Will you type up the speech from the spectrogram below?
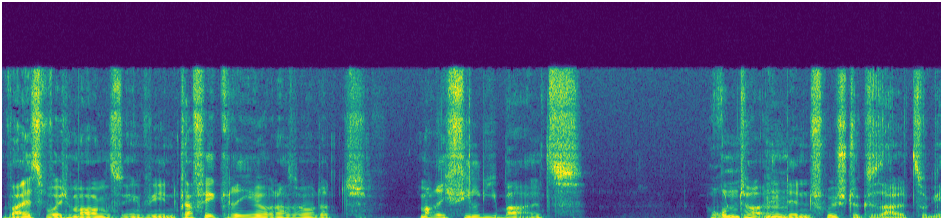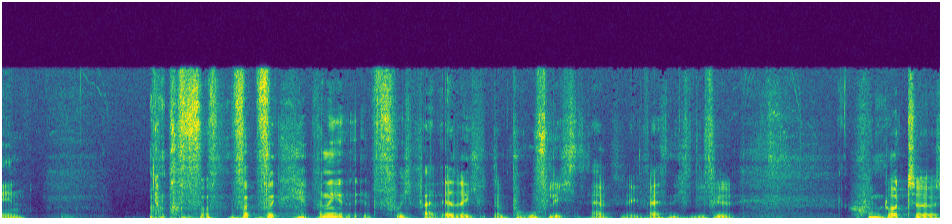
weiß, wo ich morgens irgendwie einen Kaffee kriege oder so. Das mache ich viel lieber, als runter in mhm. den Frühstückssaal zu gehen. Furchtbar. Also ich beruflich, ich weiß nicht, wie viel hunderte,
